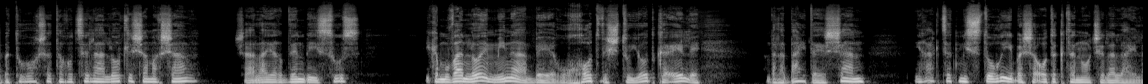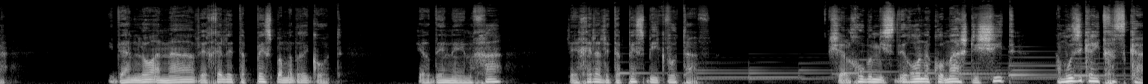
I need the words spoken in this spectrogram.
בטוח שאתה רוצה לעלות לשם עכשיו? שאלה ירדן בהיסוס. היא כמובן לא האמינה ברוחות ושטויות כאלה, אבל הבית הישן נראה קצת מסתורי בשעות הקטנות של הלילה. עידן לא ענה והחל לטפס במדרגות. ירדן נאנחה והחלה לטפס בעקבותיו. כשהלכו במסדרון הקומה השלישית, המוזיקה התחזקה.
